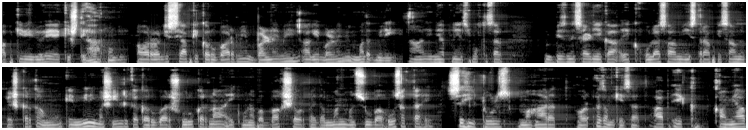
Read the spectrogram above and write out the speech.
आपके लिए जो है एक इश्तहार होंगे और जिससे आपके कारोबार में बढ़ने में, आगे बढ़ने में मदद मिलेगी। इन्हें अपने इस मुख्तसर बिज़नेस आइडिया का एक खुलासा मैं इस तरह आपके सामने पेश करता हूँ कि मिनी मशीनरी का कारोबार शुरू करना एक मुनाफा बख्श और पैदामंद मनसूबा हो सकता है। सही टूल्स महारत और अज़म के साथ आप एक कामयाब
